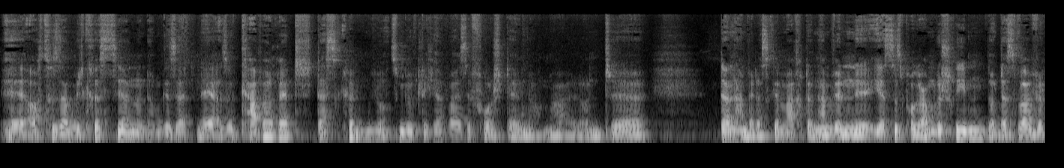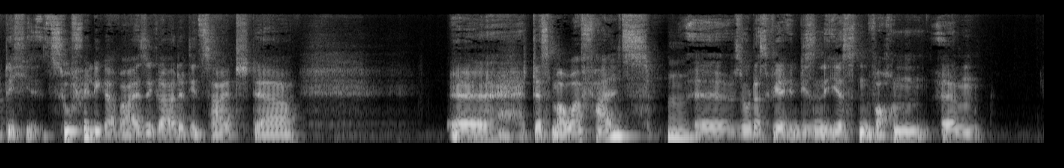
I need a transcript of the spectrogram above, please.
äh, auch zusammen mit Christian und haben gesagt, nee, also Kabarett, das könnten wir uns möglicherweise vorstellen nochmal. Und äh, dann haben wir das gemacht. Dann haben wir ein erstes Programm geschrieben und das war wirklich zufälligerweise gerade die Zeit der äh, des Mauerfalls, mhm. so dass wir in diesen ersten Wochen ähm,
